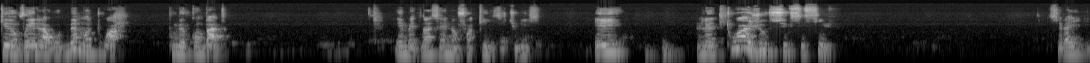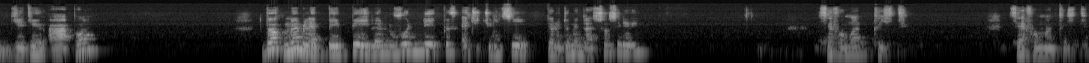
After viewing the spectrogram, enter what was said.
qu'ils ont envoyé là au même endroit pour me combattre. Et maintenant, c'est un enfant qu'ils utilisent. Et les trois jours successifs, cela, j'ai dit, ah bon? Donc, même les bébés, les nouveaux-nés peuvent être utilisés dans le domaine de la sorcellerie. C'est vraiment triste. C'est vraiment triste.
